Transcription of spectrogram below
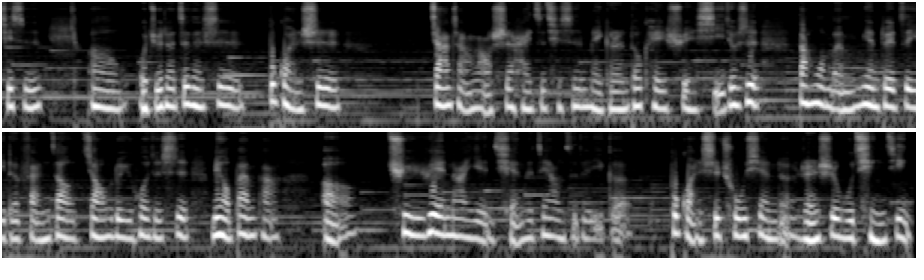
其实，嗯，我觉得这个是不管是家长、老师、孩子，其实每个人都可以学习。就是当我们面对自己的烦躁、焦虑，或者是没有办法呃去悦纳眼前的这样子的一个，不管是出现的人事物情境。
